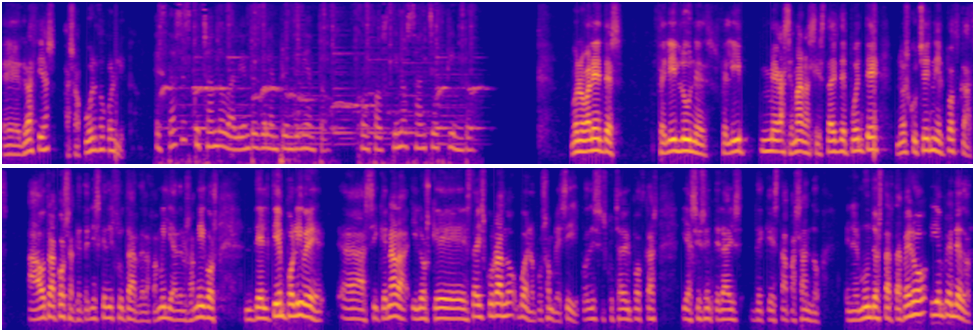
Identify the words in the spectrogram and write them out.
eh, gracias a su acuerdo con LIC. Estás escuchando Valientes del Emprendimiento con Faustino Sánchez Quinto. Bueno, valientes, feliz lunes, feliz mega semana. Si estáis de puente, no escuchéis ni el podcast. A otra cosa que tenéis que disfrutar de la familia, de los amigos, del tiempo libre. Así que nada, y los que estáis currando, bueno, pues hombre, sí, podéis escuchar el podcast y así os enteráis de qué está pasando en el mundo startupero y emprendedor.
